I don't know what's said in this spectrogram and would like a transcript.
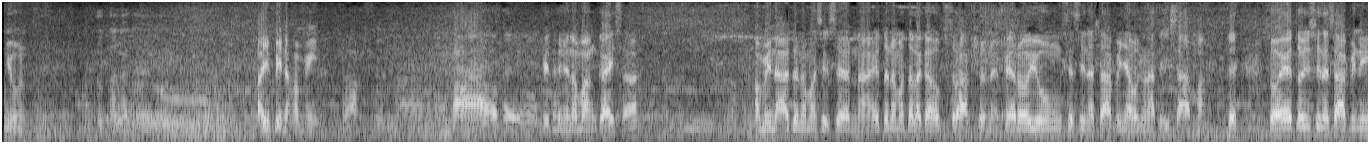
Yun. ito talaga yung Ay, yung pinaka-main. fraction na Ah, okay. Oh. Kita nyo naman, guys, ah. Aminado naman si Sir na ito naman talaga obstruction eh. Pero yung sa sinasabi niya, wag na natin isama. so ito yung sinasabi ni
